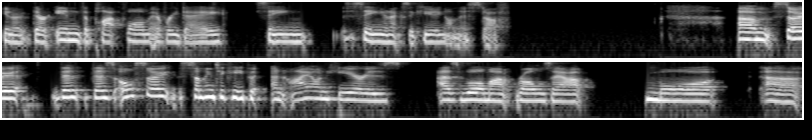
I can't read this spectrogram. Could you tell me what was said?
you know, they're in the platform every day, seeing seeing and executing on this stuff. Um, so the, there's also something to keep an eye on here is as Walmart rolls out more uh,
